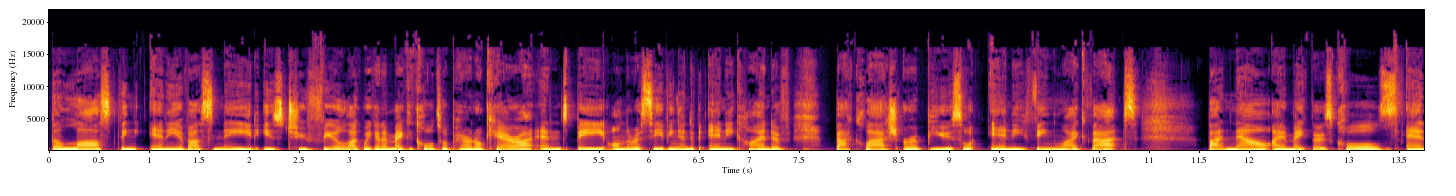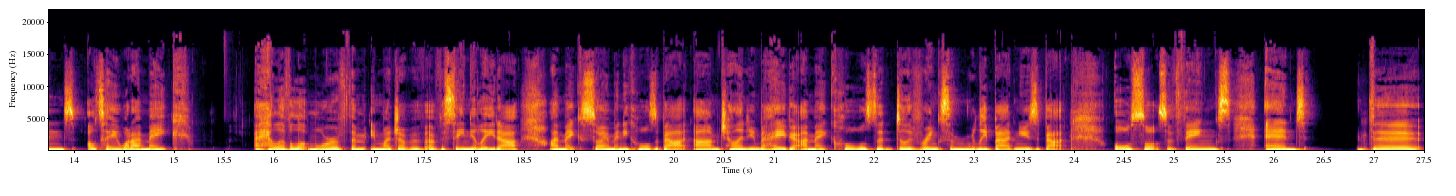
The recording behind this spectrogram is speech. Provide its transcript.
the last thing any of us need is to feel like we're going to make a call to a parent or carer and be on the receiving end of any kind of backlash or abuse or anything like that. But now I make those calls, and I'll tell you what, I make a hell of a lot more of them in my job of, of a senior leader. I make so many calls about um, challenging behavior. I make calls that are delivering some really bad news about all sorts of things. And the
